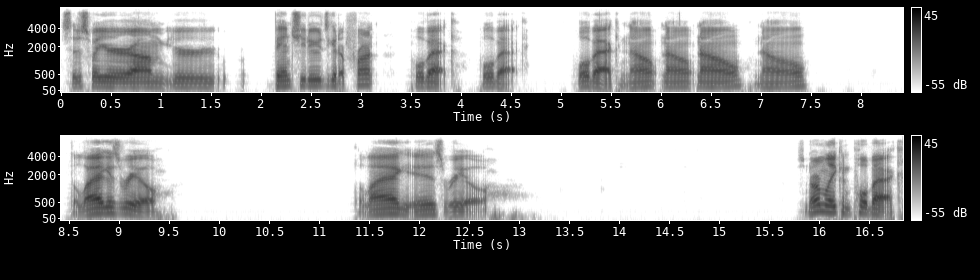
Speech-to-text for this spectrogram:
So this way your um your banshee dudes get up front. Pull back, pull back, pull back. No, no, no, no. The lag is real. The lag is real. So normally you can pull back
